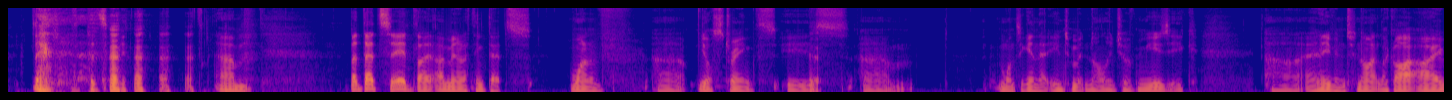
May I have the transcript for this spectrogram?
that's it. Um, but that said, like, I mean, I think that's one of uh, your strengths is um, once again that intimate knowledge of music, uh, and even tonight, like I, I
